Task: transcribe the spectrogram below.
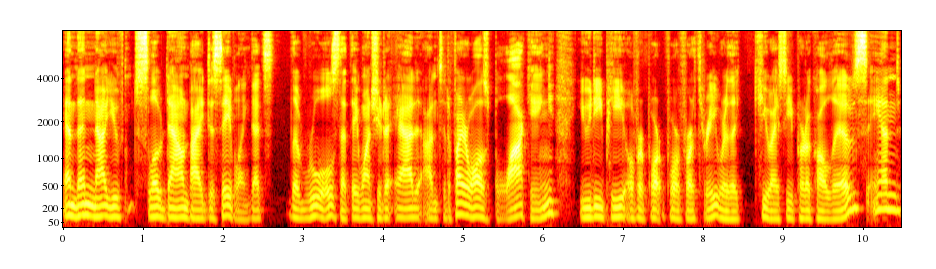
and then now you've slowed down by disabling that's the rules that they want you to add onto the firewall is blocking UDP over port 443 where the QUIC protocol lives and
